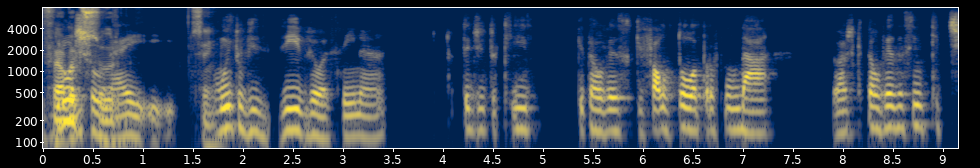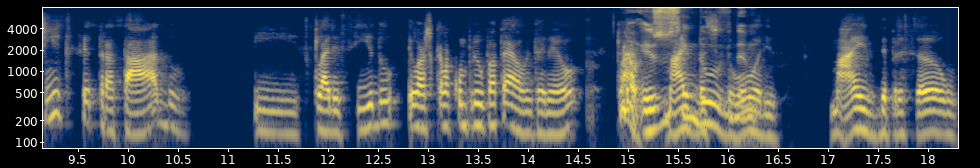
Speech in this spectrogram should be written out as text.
Foi algo esdrúxulo, absurdo. né? E, e muito visível, assim, né? Acredito que, que talvez que faltou aprofundar. Eu acho que talvez assim, que tinha que ser tratado e esclarecido, eu acho que ela cumpriu o papel, entendeu? Claro, Não, isso mais sem dúvida. bastidores, mais depressão,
